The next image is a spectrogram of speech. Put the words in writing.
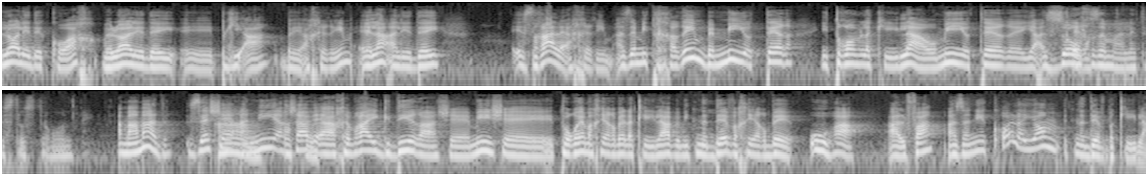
לא על ידי כוח ולא על ידי פגיעה באחרים, אלא על ידי עזרה לאחרים. אז הם מתחרים במי יותר יתרום לקהילה, או מי יותר אה, יעזור. איך זה מעלה טסטוסטרון? המעמד, זה שאני אה, עכשיו, אוקיי. החברה הגדירה שמי שתורם הכי הרבה לקהילה ומתנדב הכי הרבה הוא האלפא, אז אני כל היום אתנדב בקהילה.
